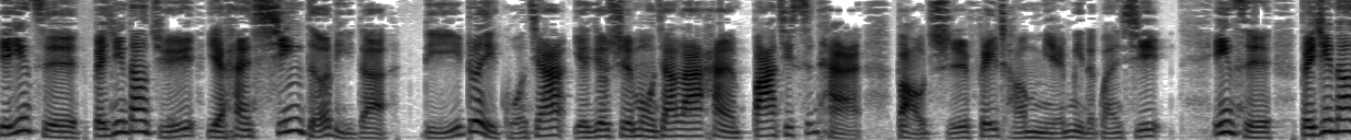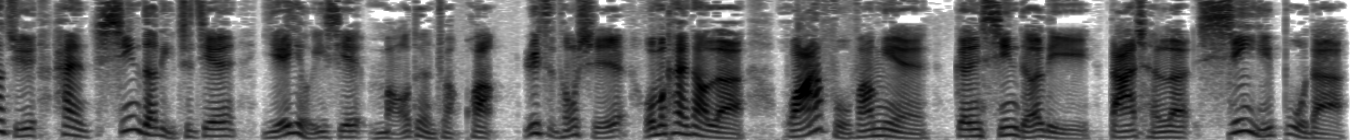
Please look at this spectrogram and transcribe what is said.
也因此，北京当局也和新德里的敌对国家，也就是孟加拉和巴基斯坦保持非常绵密的关系。因此，北京当局和新德里之间也有一些矛盾状况。与此同时，我们看到了华府方面跟新德里达成了新一步的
